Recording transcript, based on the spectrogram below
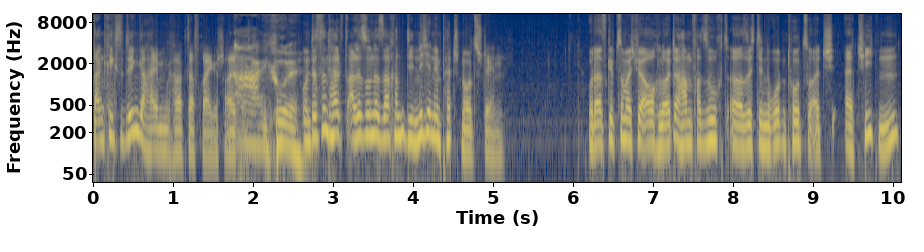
dann kriegst du den geheimen Charakter freigeschaltet. Ah, cool. Und das sind halt alle so eine Sachen, die nicht in den Patch Notes stehen. Oder es gibt zum Beispiel auch Leute, haben versucht, äh, sich den roten Tod zu ercheaten,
